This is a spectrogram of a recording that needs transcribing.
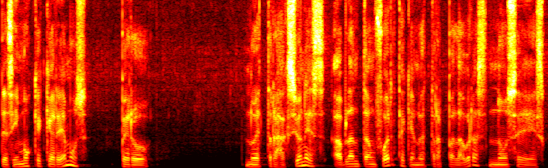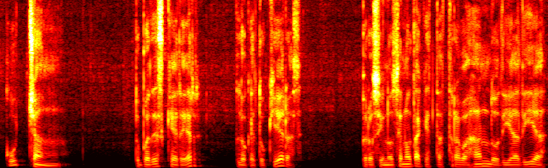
Decimos que queremos, pero nuestras acciones hablan tan fuerte que nuestras palabras no se escuchan. Tú puedes querer lo que tú quieras, pero si no se nota que estás trabajando día a día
